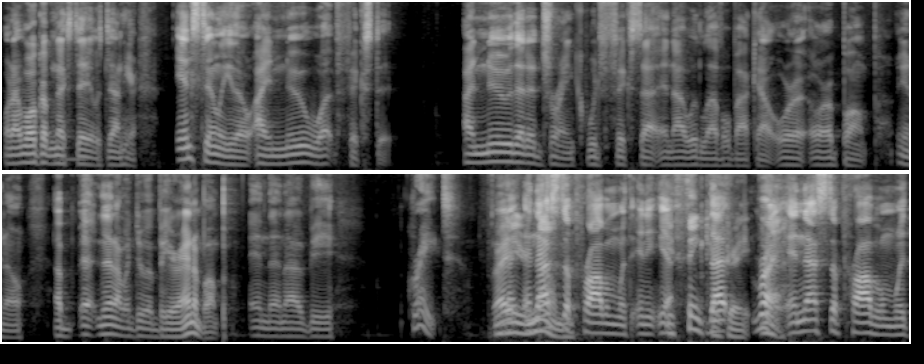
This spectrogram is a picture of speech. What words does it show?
When I woke up next day, it was down here. Instantly, though, I knew what fixed it. I knew that a drink would fix that, and I would level back out, or a, or a bump. You know, a, and then I would do a beer and a bump, and then I would be great. right? And that's the problem with any. Yeah, You think you're great. right? Yeah. And that's the problem with,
